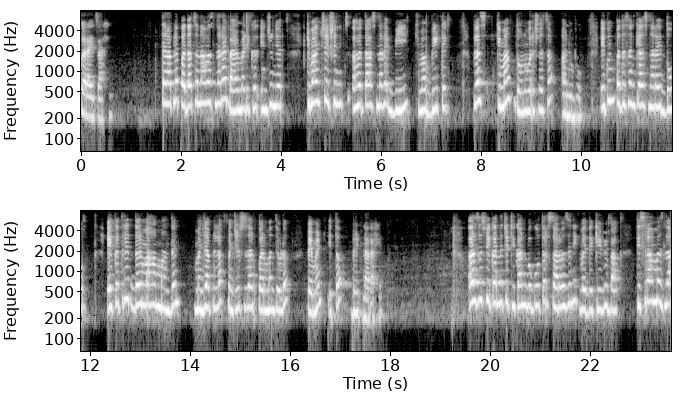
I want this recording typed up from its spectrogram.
करायचा आहे. तर आपल्या पदाचं नाव असणार आहे बायोमेडिकल इंजिनियर किमान शैक्षणिक अर्हता असणार आहे बी किंवा बी टेक प्लस किमान दोन वर्षाचा अनुभव. एकूण पदसंख्या असणार आहे दोन. एकत्रित दरमहा मानधन म्हणजे आपल्याला पंचवीस हजार पर मंथ एवढं पेमेंट इथं भेटणार आहे. अर्ज स्वीकारण्याचे ठिकाण बघू तर सार्वजनिक वैद्यकीय विभाग तिसरा मजला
